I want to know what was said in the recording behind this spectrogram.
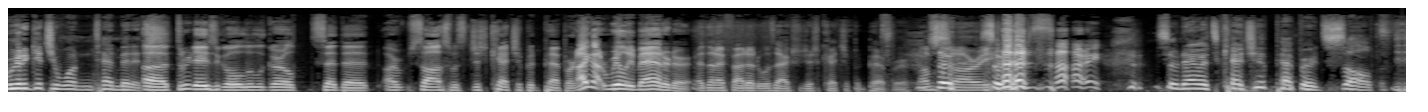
We're gonna get you one in ten minutes. Uh, three days ago, a little girl said that our sauce was just ketchup and pepper, and I got really mad at her. And then I found out it was actually just ketchup and pepper. I'm So- sorry. so- I'm sorry. so now it's ketchup, pepper, and salt.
